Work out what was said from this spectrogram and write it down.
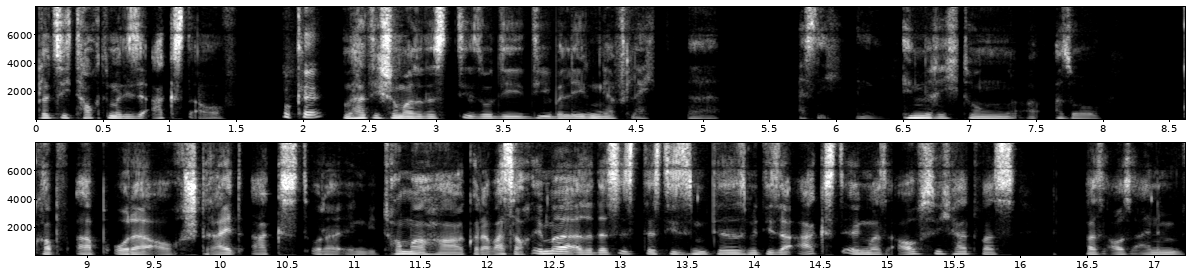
plötzlich taucht immer diese Axt auf. Okay. Und hatte ich schon mal so, das, die, so die, die Überlegung, ja, vielleicht, äh, weiß nicht, in Hinrichtung, also Kopf ab oder auch Streitaxt oder irgendwie Tomahawk oder was auch immer. Also das ist, dass, dieses, dass es mit dieser Axt irgendwas auf sich hat, was, was aus einem,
